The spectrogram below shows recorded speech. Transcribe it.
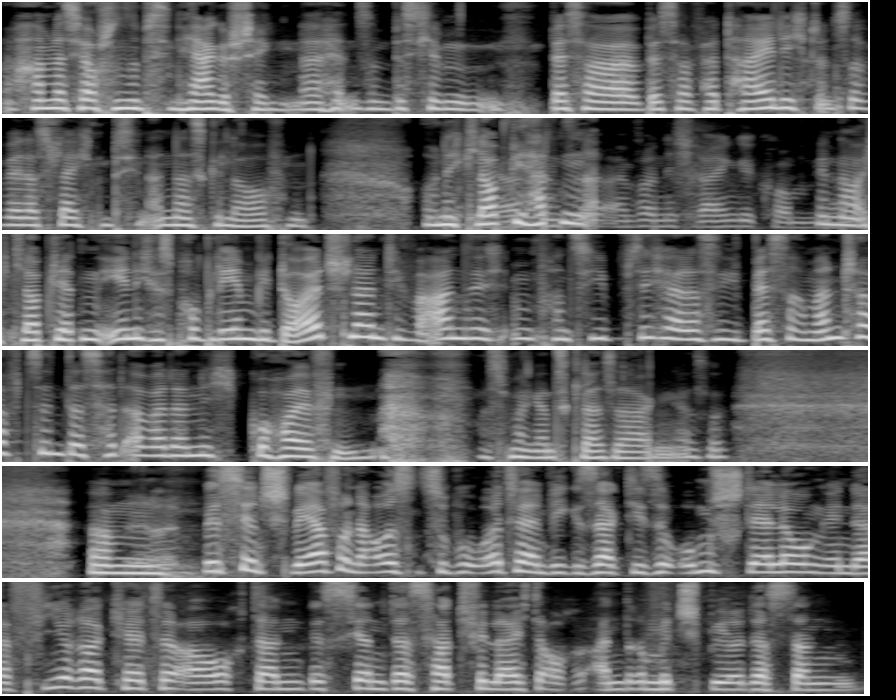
haben das ja auch schon so ein bisschen hergeschenkt. Ne? Hätten sie ein bisschen besser, besser verteidigt und so wäre das vielleicht ein bisschen anders gelaufen. Und ich glaube, ja, die hatten einfach nicht reingekommen. Genau, ja. ich glaube, die hatten ein ähnliches Problem wie Deutschland. Die waren sich im Prinzip sicher, dass sie die bessere Mannschaft sind. Das hat aber dann nicht geholfen, muss man ganz klar sagen. Also ähm, ein bisschen schwer von außen zu beurteilen. Wie gesagt, diese Umstellung in der Viererkette auch dann ein bisschen, das hat vielleicht auch andere Mitspieler, dass dann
